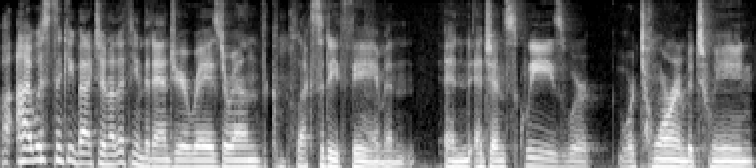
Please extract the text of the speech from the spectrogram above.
I was thinking back to another theme that Andrea raised around the complexity theme, and and at Gen Squeeze, we're we're torn between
